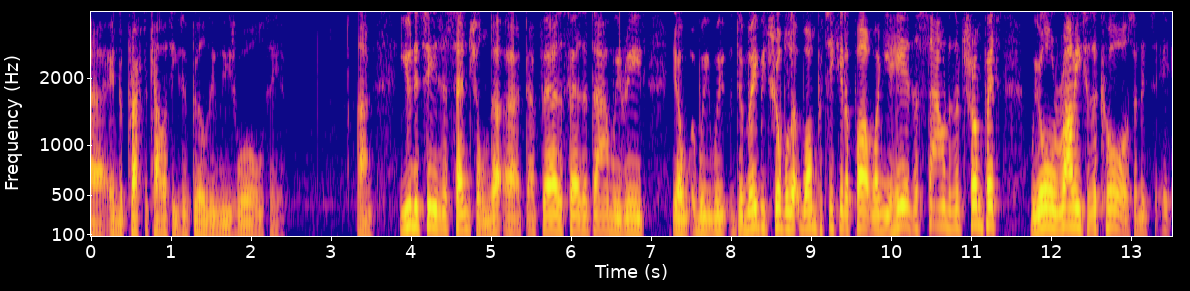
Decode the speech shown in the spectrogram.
uh, in the practicalities of building these walls here. And unity is essential. Uh, further, down, we read, you know, we, we, there may be trouble at one particular part. When you hear the sound of the trumpet, we all rally to the cause. And it's, it,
